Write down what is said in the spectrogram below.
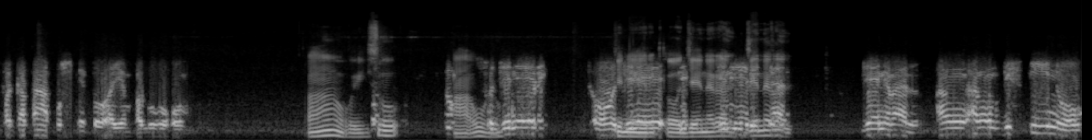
pagkatapos nito ay ang paghuhukom. Ah, okay. So, tao, So no? generic o Generic, gene- oh, general, generic general. General. Ang ang destino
